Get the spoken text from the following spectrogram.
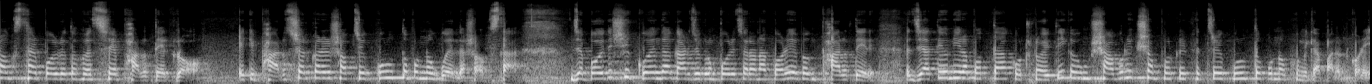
সংস্থার পরিণত হয়েছে ভারতের র। এটি ভারত সরকারের সবচেয়ে গুরুত্বপূর্ণ গোয়েন্দা সংস্থা, যা বৈদেশিক গোয়েন্দা কার্যক্রম পরিচালনা করে এবং ভারতের জাতীয় নিরাপত্তা, কূটনৈতিক এবং সামরিক সম্পর্কের ক্ষেত্রে গুরুত্বপূর্ণ ভূমিকা পালন করে।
